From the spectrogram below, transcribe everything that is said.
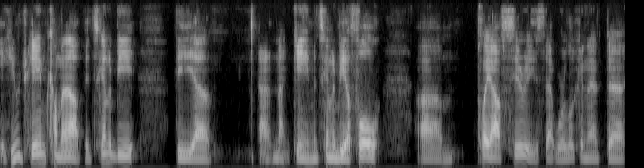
a huge game coming up. It's going to be the, uh, uh, not game, it's going to be a full um, playoff series that we're looking at uh,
